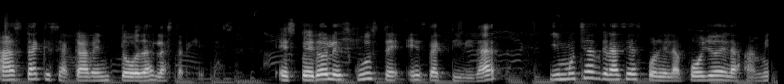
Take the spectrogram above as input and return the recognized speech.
hasta que se acaben todas las tarjetas. Espero les guste esta actividad y muchas gracias por el apoyo de la familia.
